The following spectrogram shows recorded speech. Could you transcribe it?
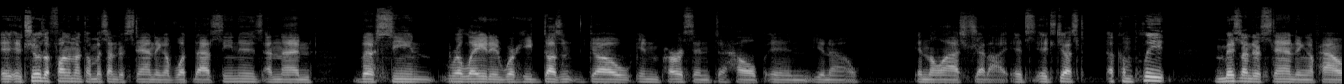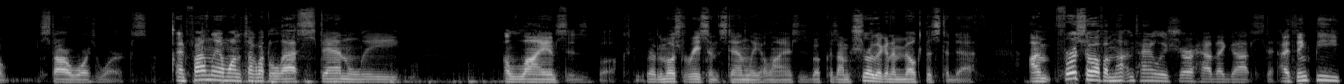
It, it shows a fundamental misunderstanding of what that scene is, and then the scene related where he doesn't go in person to help in you know in the Last Jedi. It's it's just a complete misunderstanding of how Star Wars works. And finally, I want to talk about the last Stan Lee Alliances book, or the most recent Stan Lee Alliances book, because I'm sure they're going to milk this to death. I'm first off, I'm not entirely sure how they got. I think the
